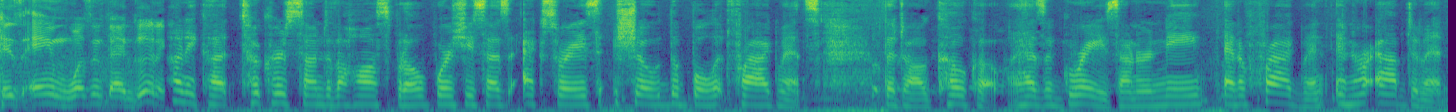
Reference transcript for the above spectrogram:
his aim wasn't that good? Honeycutt took her son to the hospital where she says x-rays showed the bullet fragments. The dog Coco has a graze on her knee and a fragment in her abdomen.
